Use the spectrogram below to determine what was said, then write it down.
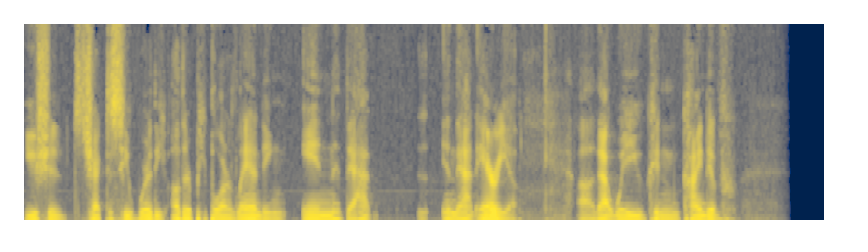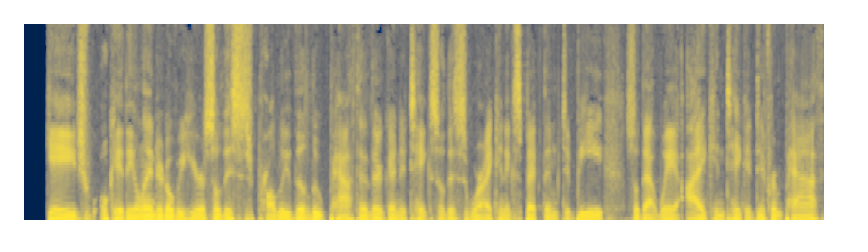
you should check to see where the other people are landing in that in that area. Uh, that way, you can kind of gauge. Okay, they landed over here, so this is probably the loot path that they're going to take. So this is where I can expect them to be. So that way, I can take a different path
